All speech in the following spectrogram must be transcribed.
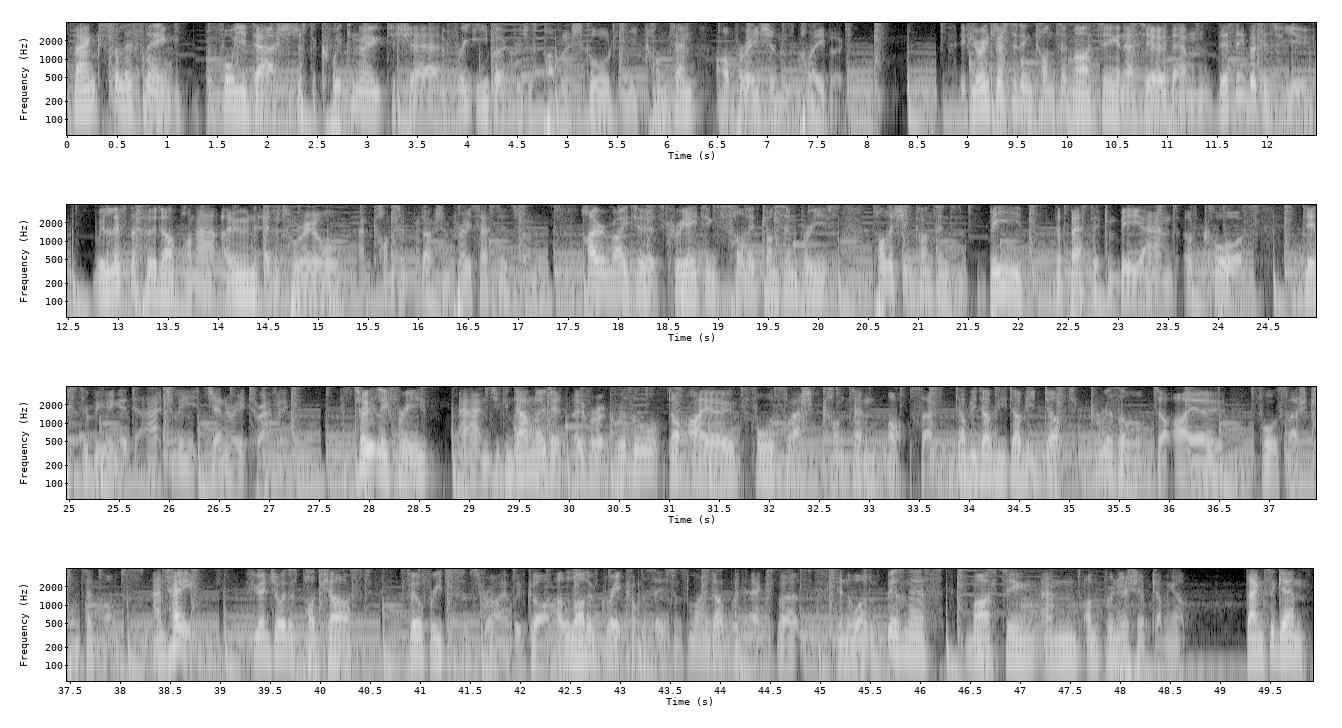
Thanks for listening. Before you dash, just a quick note to share a free ebook we just published called the Content Operations Playbook. If you're interested in content marketing and SEO, then this ebook is for you. We lift the hood up on our own editorial and content production processes from hiring writers, creating solid content briefs, polishing content to be the best it can be, and of course, distributing it to actually generate traffic. It's totally free and you can download it over at grizzle.io forward slash content ops. That's www.grizzle.io forward slash content ops. And hey, if you enjoy this podcast, feel free to subscribe. We've got a lot of great conversations lined up with experts in the world of business, marketing, and entrepreneurship coming up. Thanks again.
